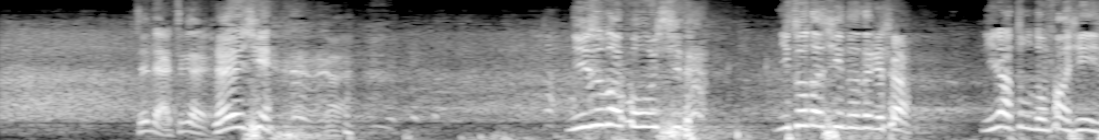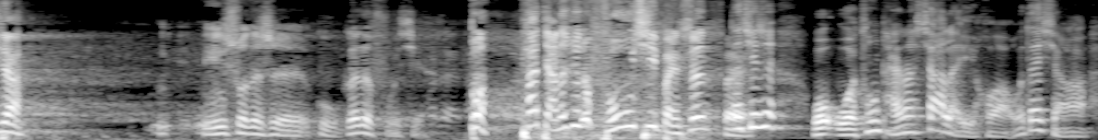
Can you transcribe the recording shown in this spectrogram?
真的，这个杨元庆，你是做服务器的，你说得清楚这个事儿，你让钟总放心一下。您说的是谷歌的服务器，不，他讲的就是服务器本身。但其实我我从台上下来以后啊，我在想啊，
